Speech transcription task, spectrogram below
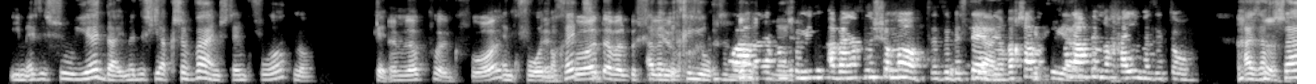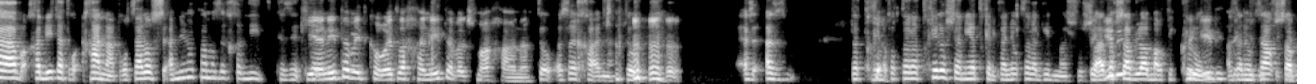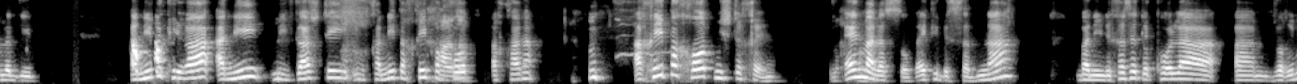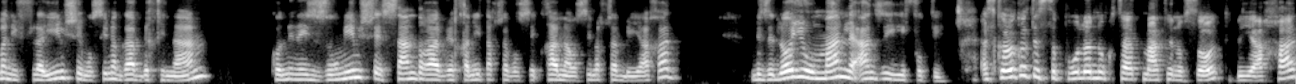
עם איזשהו ידע, עם איזושהי הקשבה, הן שתיהן קפואות? לא. הן לא קפואות, הן קפואות. הן קפואות הן בחצי, קפואות, אבל אבל בחיוך. בחיוך. אבל. שומעים, אבל אנחנו שומעות, אז זה בסדר. ועכשיו. חזרתם לחיים, אז זה טוב. אז עכשיו, חנית, את- חנה, את רוצה להוסיף? אני לא יודעת למה זה חנית, כזה... כי אני תמיד קוראת לה חנית, אבל שמה חנה. טוב, אז זה חנה, טוב. אז, אז תתחיל, את רוצה להתחיל או שאני אתחיל? כי אני רוצה להגיד משהו, שעד. עכשיו לא אמרתי כלום, תגידי, אז אני רוצה עכשיו. להגיד. אני מכירה, אני נפגשתי עם חנית הכי. פחות, חנה, הכי פחות משתיכן, נכון. אין מה לעשות, הייתי בסדנה, ואני נכנסת לכל הדברים הנפלאים שהם עושים אגב בחינם, כל מיני זומים שסנדרה וחנית עכשיו עושים, חנה עושים עכשיו ביחד, וזה לא יאומן לאן זה העיף אותי. אז קודם כל תספרו לנו קצת מה אתן עושות ביחד,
